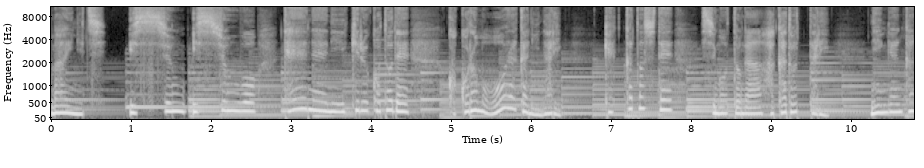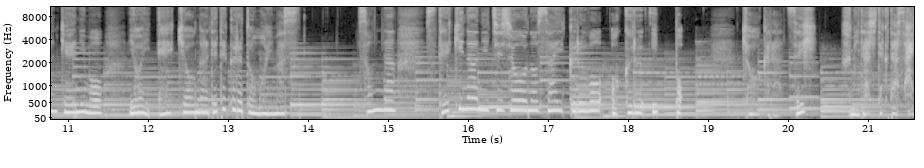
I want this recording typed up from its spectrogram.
毎日一瞬一瞬を丁寧に生きることで心もおおらかになり結果として仕事がはかどったり人間関係にも良い影響が出てくると思います。そんな素敵な日常のサイクルを送る一歩今日からぜひ踏み出してください。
